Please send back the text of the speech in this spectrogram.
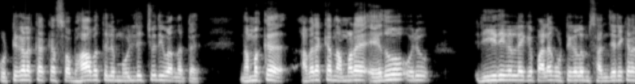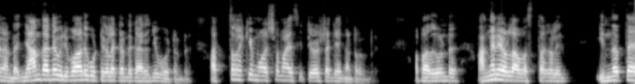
കുട്ടികൾക്കൊക്കെ സ്വഭാവത്തിൽ മുല്ലിച്ചുതി വന്നിട്ട് നമുക്ക് അവരൊക്കെ നമ്മുടെ ഏതോ ഒരു രീതികളിലേക്ക് പല കുട്ടികളും സഞ്ചരിക്കണം കണ്ട്. ഞാൻ തന്നെ ഒരുപാട് കുട്ടികളെ കണ്ട് കരഞ്ഞു പോയിട്ടുണ്ട്. അത്രയ്ക്ക് മോശമായ സിറ്റുവേഷൻ ഒക്കെ ഞാൻ കണ്ടിട്ടുണ്ട്. അപ്പോൾ അതുകൊണ്ട് അങ്ങനെയുള്ള അവസ്ഥകളിൽ ഇന്നത്തെ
